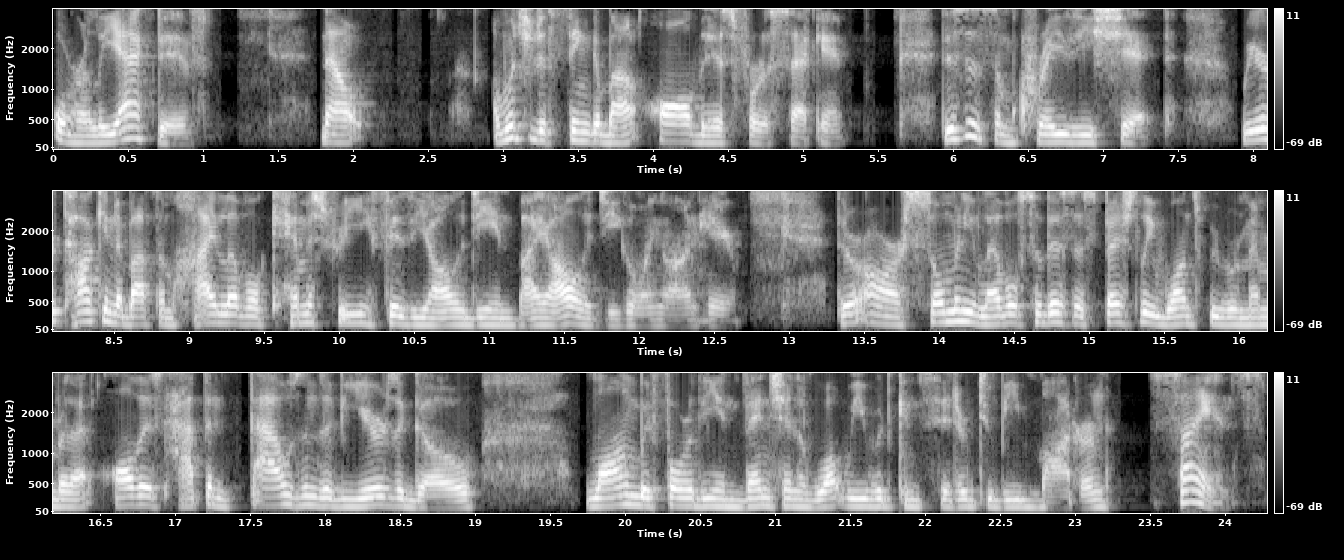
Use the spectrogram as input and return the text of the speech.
orally active. Now, I want you to think about all this for a second. This is some crazy shit. We are talking about some high level chemistry, physiology, and biology going on here. There are so many levels to this, especially once we remember that all this happened thousands of years ago long before the invention of what we would consider to be modern science.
